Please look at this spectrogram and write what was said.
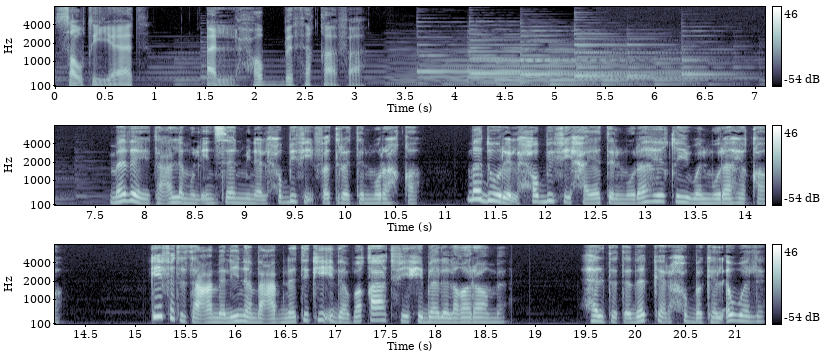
صوتيات الحب ثقافة ماذا يتعلم الإنسان من الحب في فترة المراهقة؟ ما دور الحب في حياة المراهق والمراهقة؟ كيف تتعاملين مع ابنتك إذا وقعت في حبال الغرام؟ هل تتذكر حبك الأول؟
